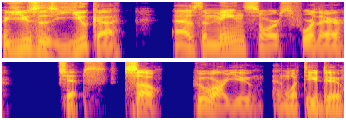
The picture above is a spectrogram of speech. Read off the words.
who uses yucca as the main source for their chips. So, who are you and what do you do?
